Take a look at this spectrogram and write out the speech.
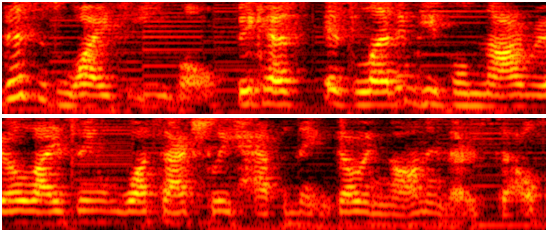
This is why it's evil because it's letting people not realizing what's actually happening going on in their self.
